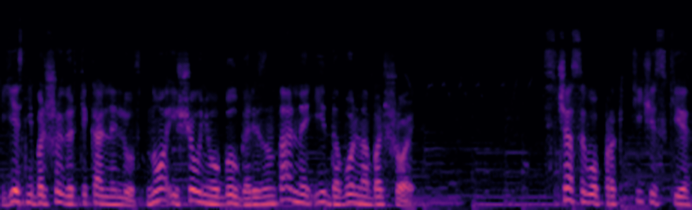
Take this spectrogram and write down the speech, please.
Есть небольшой вертикальный люфт, но еще у него был горизонтальный и довольно большой. Сейчас его практически...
